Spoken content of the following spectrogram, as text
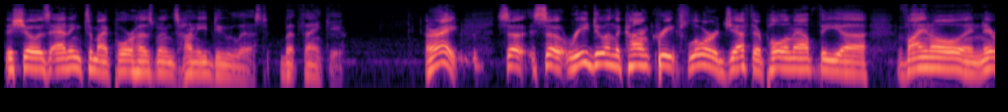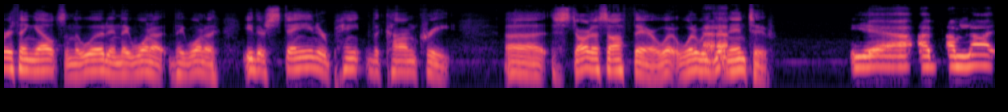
This show is adding to my poor husband's honey-do list, but thank you. All right, so so redoing the concrete floor, Jeff. They're pulling out the uh, vinyl and everything else and the wood, and they want to they want to either stain or paint the concrete. Uh, start us off there. What what are we getting uh, into? Yeah, I, I'm not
